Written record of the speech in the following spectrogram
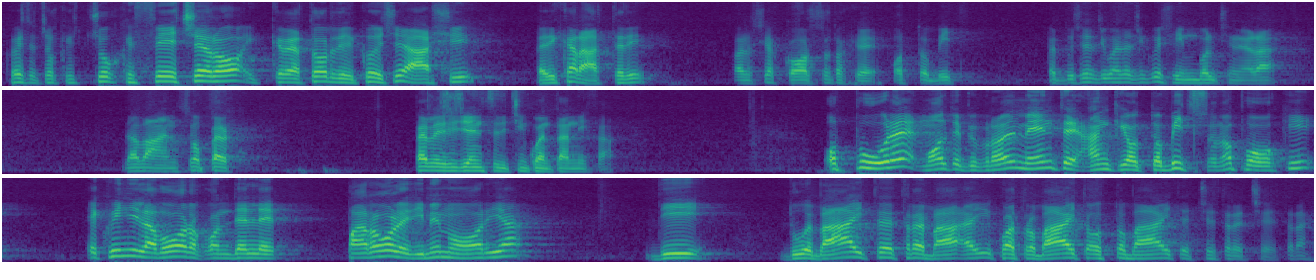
Questo è ciò che, ciò che fecero i creatori del codice ASCII per i caratteri, quando si accorsero che 8 bit per 255 simboli ce n'era d'avanzo per, per le esigenze di 50 anni fa. Oppure, molto più probabilmente, anche 8 bit sono pochi e quindi lavoro con delle parole di memoria di 2 byte, 3 byte, 4 byte, 8 byte, eccetera, eccetera.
